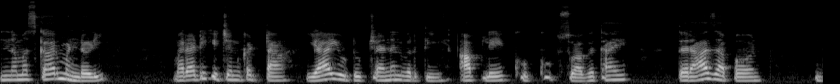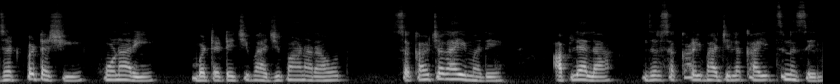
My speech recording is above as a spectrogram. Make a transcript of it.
नमस्कार मंडळी. मराठी किचन कट्टा या यूट्यूब चॅनलवरती आपले खूप खूप स्वागत आहे. तर आज आपण झटपट अशी होणारी बटाट्याची भाजी पाहणार आहोत. सकाळच्या घाईमध्ये आपल्याला जर सकाळी भाजीला काहीच नसेल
